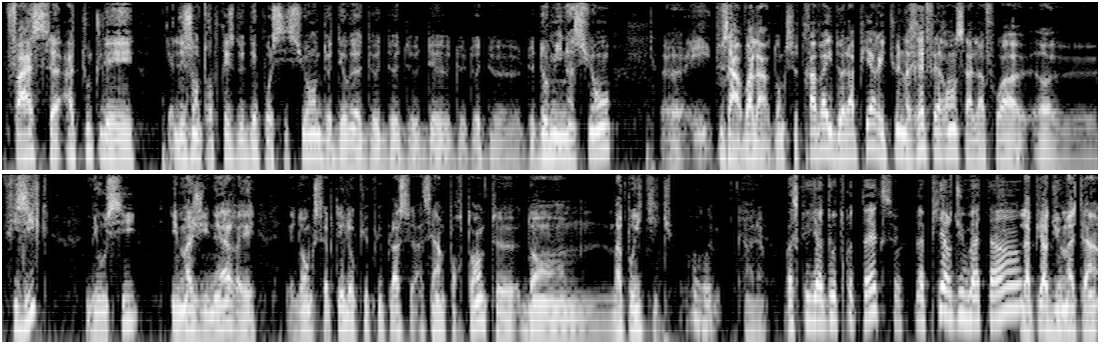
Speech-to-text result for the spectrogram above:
face à toutes les, entreprises de dépossession, de, de, domination, euh, et tout ça. Voilà. Donc ce travail de la pierre est une référence à la fois euh, physique, mais aussi imaginaire, et, et donc ça peut-être occupe une place assez importante euh, dans ma poétique. Mmh. Parce qu'il y a d'autres textes, la pierre du matin. La pierre du matin.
